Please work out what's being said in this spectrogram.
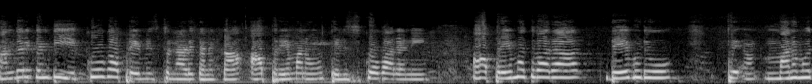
అందరికంటే ఎక్కువగా ప్రేమిస్తున్నాడు కనుక ఆ ప్రేమను తెలుసుకోవాలని ఆ ప్రేమ ద్వారా దేవుడు మనము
